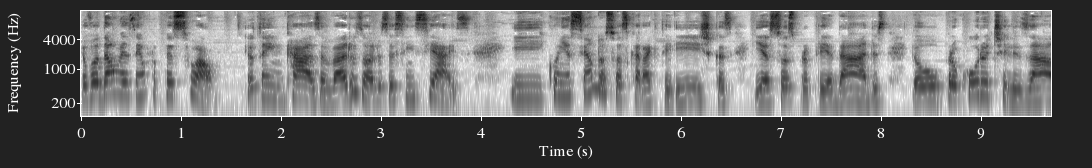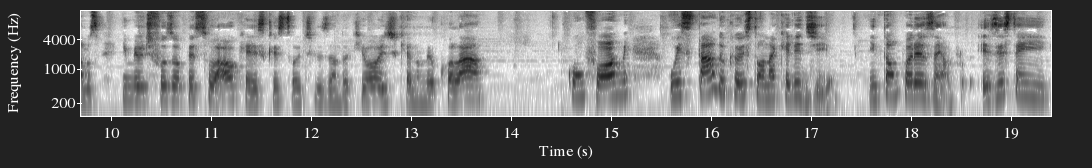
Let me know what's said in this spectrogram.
Eu vou dar um exemplo pessoal. Eu tenho em casa vários óleos essenciais e, conhecendo as suas características e as suas propriedades, eu procuro utilizá-los em meu difusor pessoal, que é esse que eu estou utilizando aqui hoje, que é no meu colar, conforme o estado que eu estou naquele dia. Então, por exemplo, existem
